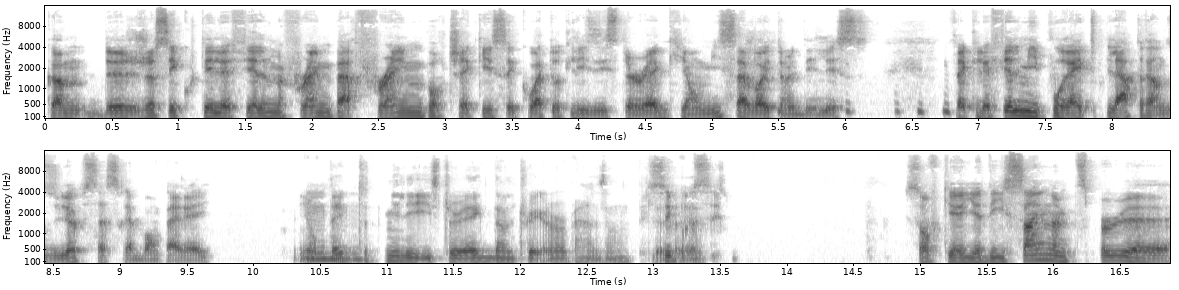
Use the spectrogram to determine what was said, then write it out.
comme de juste écouter le film frame par frame pour checker c'est quoi toutes les easter eggs qu'ils ont mis, ça va être un délice. fait que le film, il pourrait être plate rendu là, puis ça serait bon pareil. Ils ont Mhm. peut-être tout mis les Easter eggs dans le trailer, par exemple. C'est possible. Sauf qu'il y a des scènes un petit peu euh,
